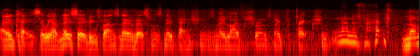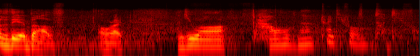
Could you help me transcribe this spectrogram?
Okay, so we have no savings plans, no investments, no pensions, no life insurance, no protection. None of that. None of the above. All right. And you are how old now? 24. 24.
